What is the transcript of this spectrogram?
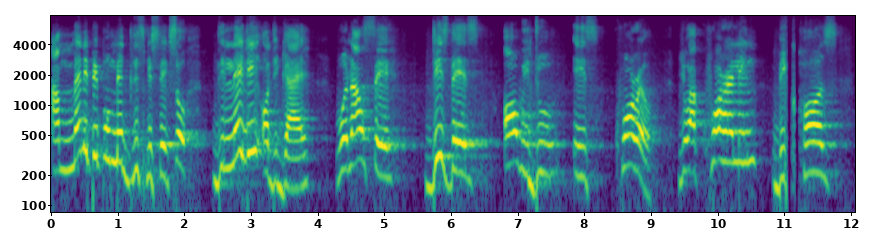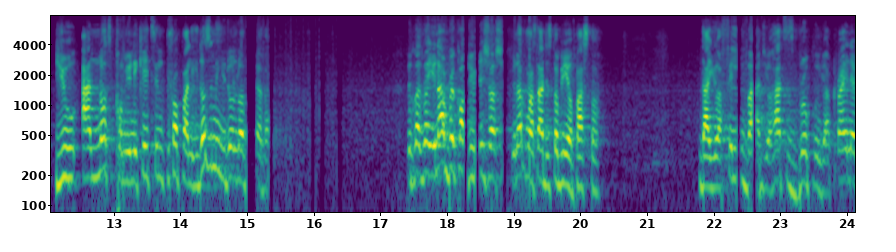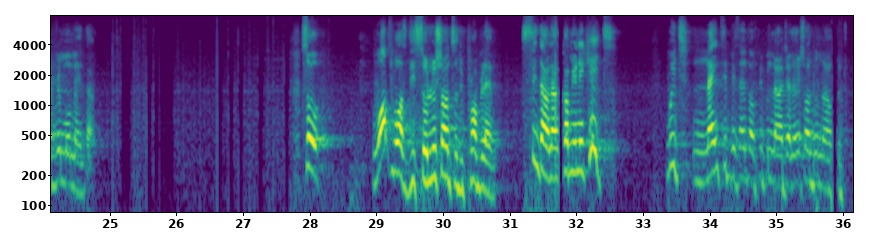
And many people make this mistake. So the lady or the guy will now say, These days, all we do is quarrel. You are quarreling because you are not communicating properly. It doesn't mean you don't love each other. Because when you now break up the relationship, you're not going to start disturbing your pastor. That you are feeling bad, your heart is broken, you are crying every moment. So, what was the solution to the problem? Sit down and communicate, which 90% of people in our generation don't know how to do.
